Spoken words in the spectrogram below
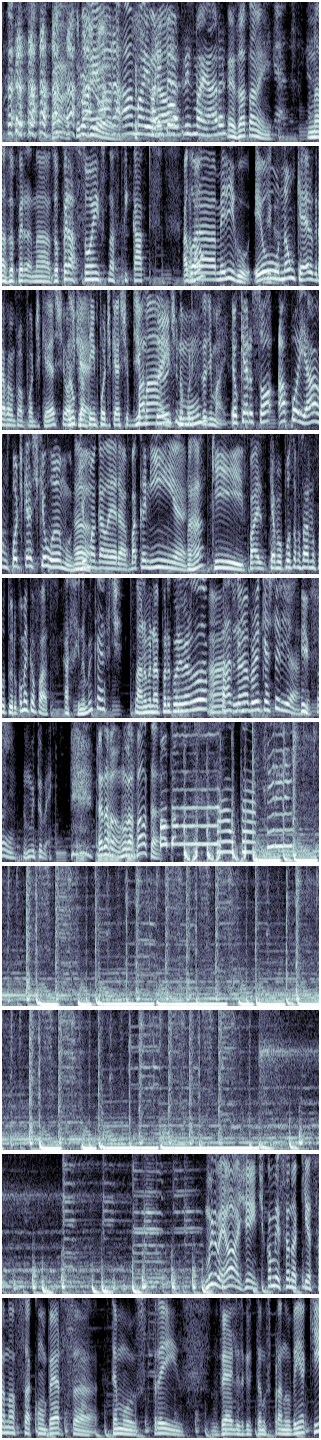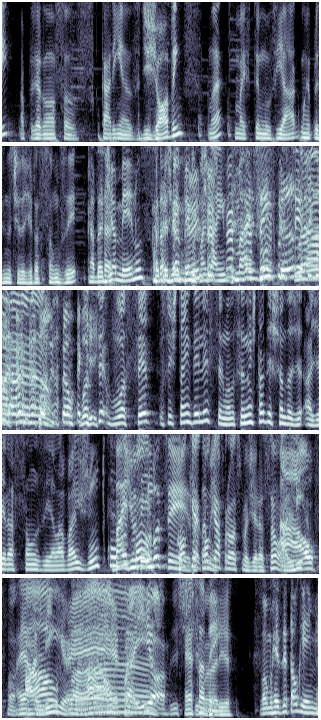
Ah, tudo de Maiara, a A maioral. Imperatriz Maiara. Exatamente. Nas, opera- nas operações, nas picapes. Tá Agora, Merigo, eu Diga. não quero gravar meu próprio podcast. Eu Não acho que já tem podcast Demais, bastante no não mundo. precisa demais. Eu quero só apoiar um podcast que eu amo, Ah. de uma galera bacaninha, que faz que é meu posto avançado no futuro. Como é que eu faço? Assina o Braincast. Lá no menor para Ah, senão é a Braincasteria. Isso. Muito bem. Então tá bom, vamos pra pauta? Muito bem, ó, gente, começando aqui essa nossa conversa, temos três velhos gritando pra nuvem aqui, apesar das nossas carinhas de jovens, né? Mas temos Iago, um representante da geração Z. Cada Certo. dia menos, Cada dia menos, mas ainda- mas sem segurar. Não, não, a não. posição aqui. Você, você, você está envelhecendo, mas você não está deixando a, ge- a geração Z. Ela vai junto com Vai você. junto com você. Qual que, é, qual que é a próxima geração? a li- alfa. É a a linha. alfa. É, essa aí, ó. Vixe, Essa vem. Maria. Vamos resetar o game.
